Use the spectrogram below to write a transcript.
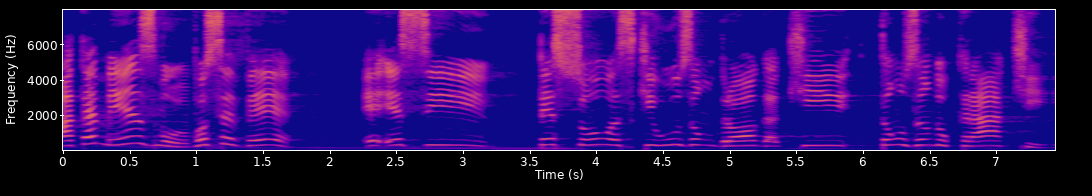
Até mesmo você vê esse pessoas que usam droga, que estão usando crack,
